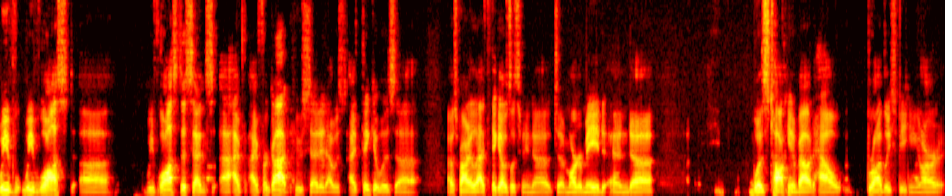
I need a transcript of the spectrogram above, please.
we've we've lost uh, we've lost the sense. I I forgot who said it. I was I think it was uh, I was probably I think I was listening to, to Martyrmade and uh, was talking about how broadly speaking, our,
